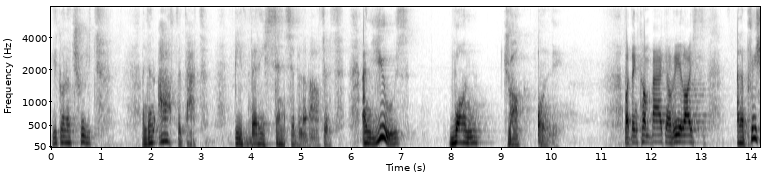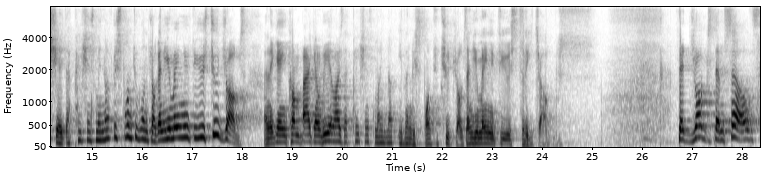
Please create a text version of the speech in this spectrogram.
you're going to treat. And then after that, be very sensible about it and use one drug only. But then come back and realize and appreciate that patients may not respond to one drug and you may need to use two drugs. And again, come back and realize that patients might not even respond to two drugs and you may need to use three drugs. The drugs themselves,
